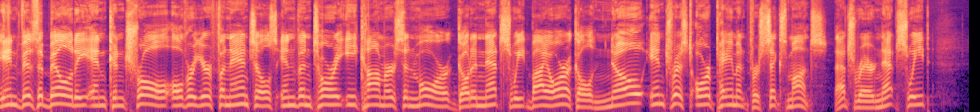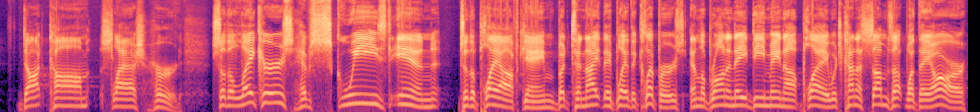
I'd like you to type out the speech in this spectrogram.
To gain visibility and control over your financials, inventory, e commerce, and more, go to NetSuite by Oracle. No interest or payment for six months. That's rare. NetSuite.com slash herd. So the Lakers have squeezed in to the playoff game, but tonight they play the Clippers, and LeBron and AD may not play, which kind of sums up what they are.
